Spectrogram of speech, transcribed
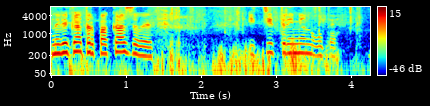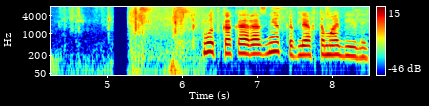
Навигатор показывает идти 3 минуты. Вот какая разметка для автомобилей.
